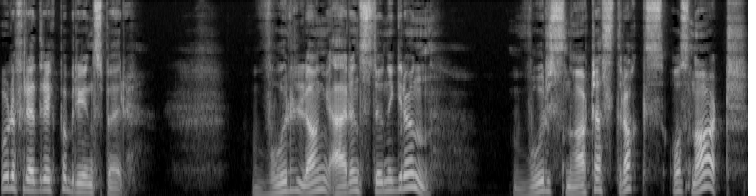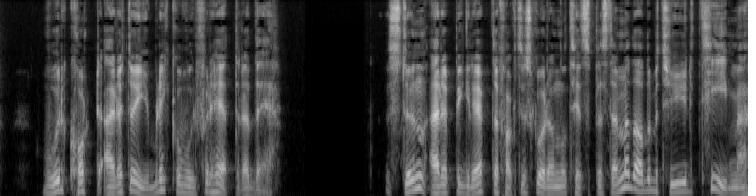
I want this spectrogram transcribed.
Ole Fredrik på Bryn spør. Hvor lang er en stund i grunn? Hvor snart er straks og snart? Hvor kort er et øyeblikk, og hvorfor heter det det? Stund er et begrep det faktisk går an å tidsbestemme, da det betyr time,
